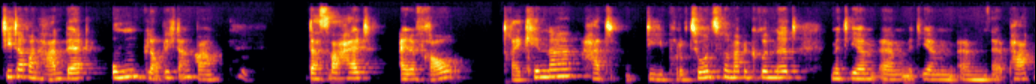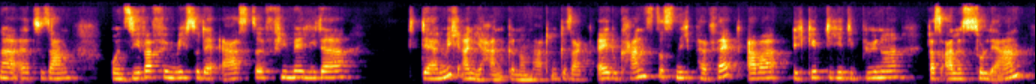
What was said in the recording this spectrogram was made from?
Tita von Hardenberg unglaublich dankbar. Das war halt eine Frau, drei Kinder, hat die Produktionsfirma gegründet mit ihrem, ähm, mit ihrem ähm, äh, Partner äh, zusammen. Und sie war für mich so der erste Female Leader, der mich an die Hand genommen hat und gesagt, ey, du kannst das nicht perfekt, aber ich gebe dir hier die Bühne, das alles zu lernen.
